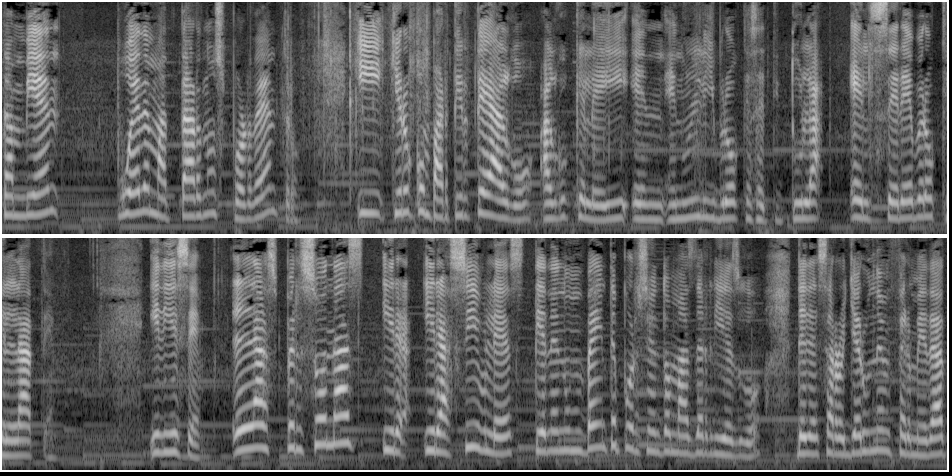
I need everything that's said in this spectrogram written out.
también puede matarnos por dentro. Y quiero compartirte algo, algo que leí en, en un libro que se titula El cerebro que late. Y dice, las personas irascibles tienen un 20% más de riesgo de desarrollar una enfermedad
